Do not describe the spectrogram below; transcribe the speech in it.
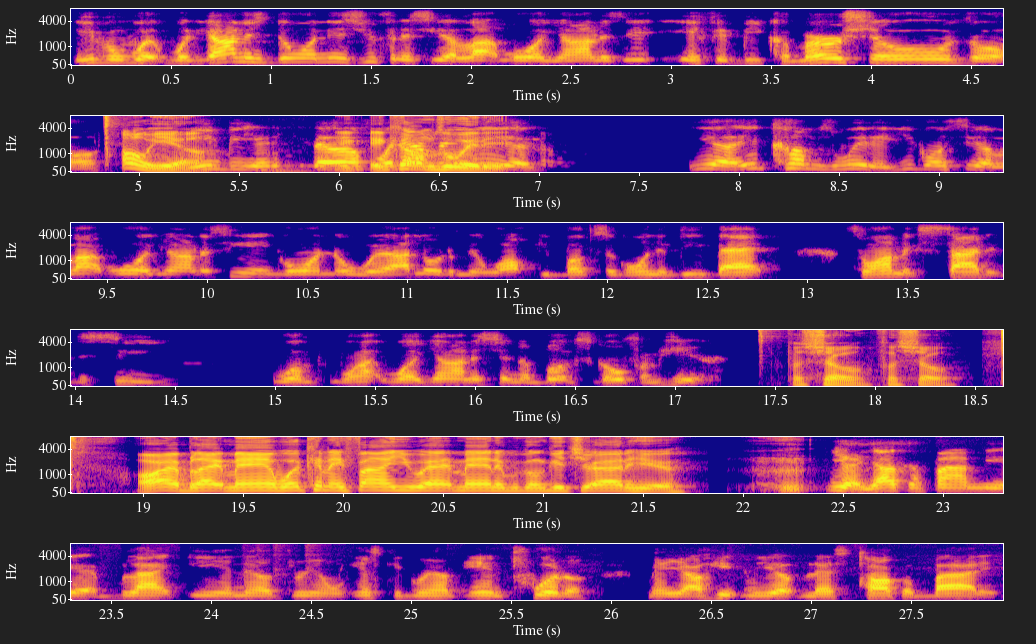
Even with with Giannis doing this, you finna see a lot more Giannis if it be commercials or Oh yeah. NBA stuff. It- it comes with it. is. Yeah, it comes with it. You're gonna see a lot more Giannis. He ain't going nowhere. I know the Milwaukee Bucks are going to be back, so I'm excited to see what what, what Giannis and the Bucks go from here. For sure. For sure. All right, black man. Where can they find you at, man? If we're gonna get you out of here. Yeah, y'all can find me at Black ENL3 on Instagram and Twitter. Man, y'all hit me up. Let's talk about it.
